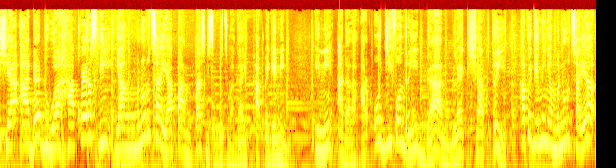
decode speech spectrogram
Indonesia ada dua HP resmi yang menurut saya pantas disebut sebagai HP gaming. Ini adalah ROG Phone 3 dan Black Shark 3. HP gaming yang menurut saya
